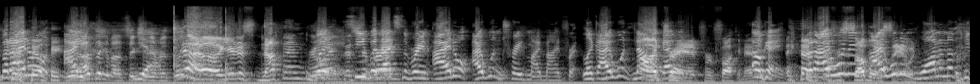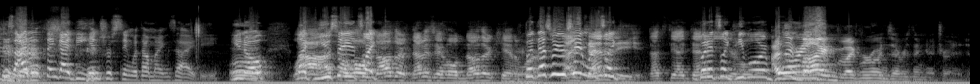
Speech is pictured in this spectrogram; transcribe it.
but I don't. Like, I, I'm thinking about sixty yeah. different things. yeah, like, you're just nothing. Really. but That's see, but brain? that's the brain. I don't. I wouldn't trade my mind for like I wouldn't. Oh, Not I'd like I trade would, it for fucking anything. Okay, but I wouldn't. I wouldn't sandwich. want to know because I don't think I'd be interesting without my anxiety. You know, Oh, like wow, you say, it's like, nother, that is a whole nother can of But worms. that's what you're saying, where it's like- that's the identity. but it's like people are holding. I think mine like ruins everything I try to do.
